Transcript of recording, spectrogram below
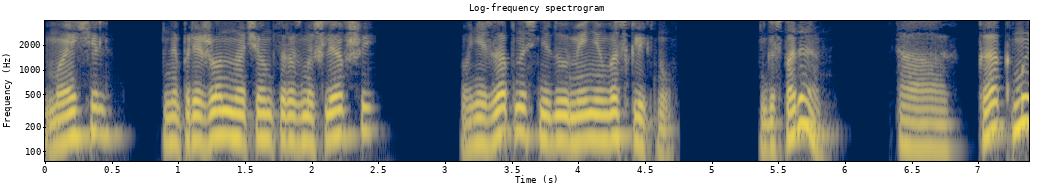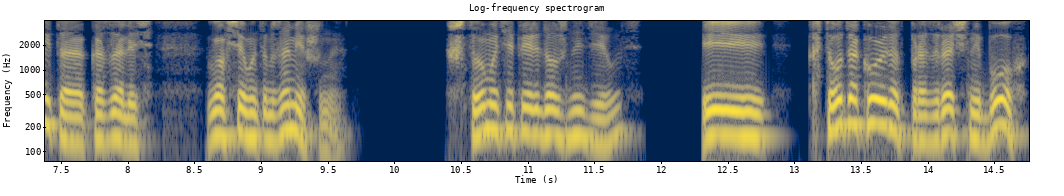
Майхель, напряженно о чем-то размышлявший, внезапно с недоумением воскликнул. «Господа, а как мы-то оказались во всем этом замешаны? Что мы теперь должны делать? И кто такой этот прозрачный бог,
